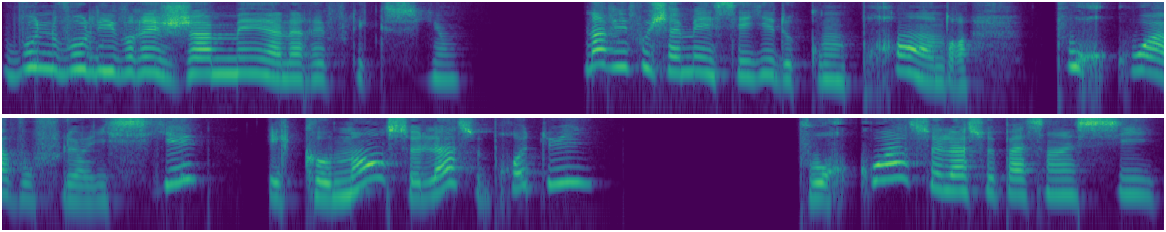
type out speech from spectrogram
Vous ne vous livrez jamais à la réflexion. N'avez-vous jamais essayé de comprendre pourquoi vous fleurissiez et comment cela se produit? Pourquoi cela se passe ainsi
